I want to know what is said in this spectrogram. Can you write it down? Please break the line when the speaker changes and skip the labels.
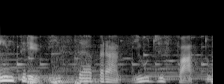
Entrevista Brasil de Fato.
